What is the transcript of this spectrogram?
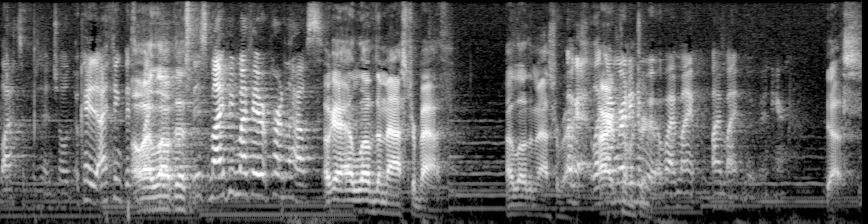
Lots of potential. Okay, I think this. Oh, might I love be, this. This might be my favorite part of the house. Okay, I love the master bath. I love the master bath. Okay, like right, I'm ready to move. I might, I might move in here. Yes.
